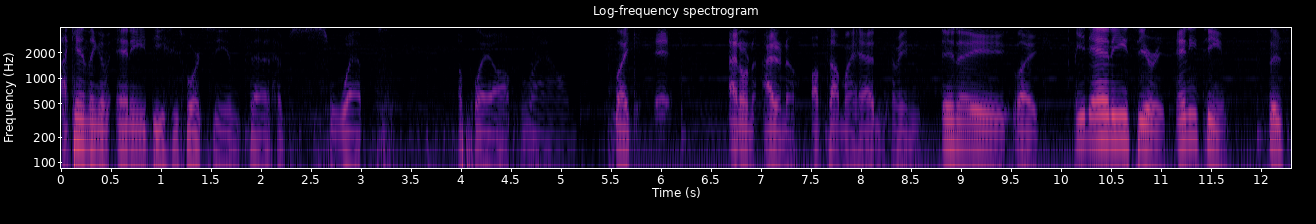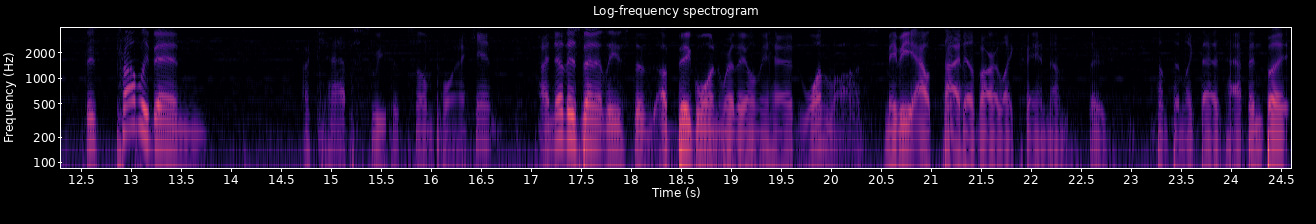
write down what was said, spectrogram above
I can't think of any DC sports teams that have swept a playoff round. Like, it, I don't, I don't know off the top of my head. I mean, In a like, in any series, any team. there's there's probably been a cap sweep at some point. I can't. I know there's been at least a, a big one where they only had one loss. Maybe outside Yeah. of our like fandom, there something like that has happened. But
